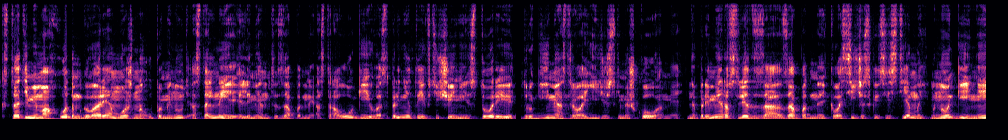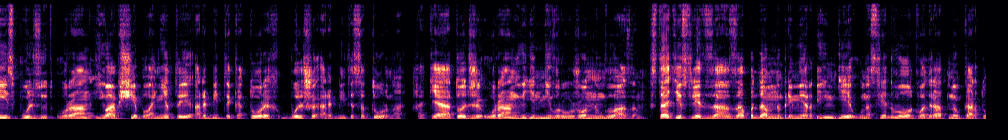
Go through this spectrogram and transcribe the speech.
Кстати, мимоходом говоря, можно упомянуть остальные элементы западной астрологии, воспринятые в течение истории другими астрологическими школами. Например, вслед за западной классической системой, многие не используют Уран и вообще планеты, орбиты которых больше орбиты Сатурна, хотя тот же Уран виден невооруженным глазом. Кстати, вслед за Западом, например, Индия унаследовала квадратную карту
